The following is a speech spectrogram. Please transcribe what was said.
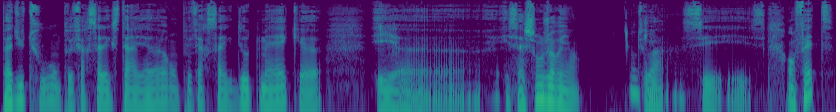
Pas du tout. On peut faire ça à l'extérieur. On peut faire ça avec d'autres mecs. et, et ça change rien. Tu vois, c'est en fait,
